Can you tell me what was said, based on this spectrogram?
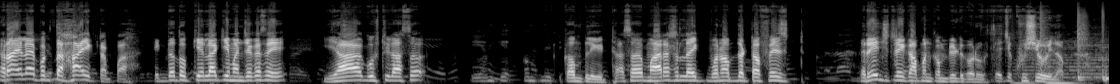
राहिलाय फक्त हा एक टप्पा. एकदा तो केला की म्हणजे कसं आहे ह्या गोष्टीला असं कंप्लीट असं महाराष्ट्रातला एक one of the toughest range trek आपण कंप्लीट करू. त्याची खुशी होईल आपल्याला.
